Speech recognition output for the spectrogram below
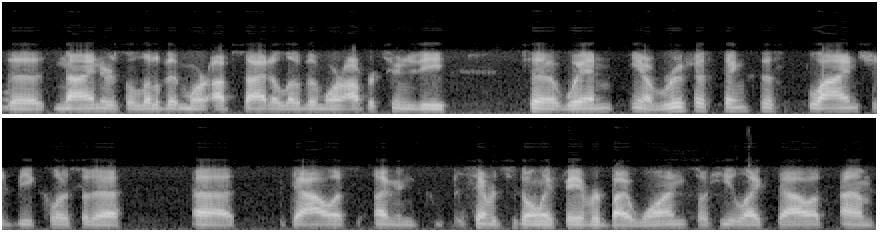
the Niners a little bit more upside, a little bit more opportunity to win. You know, Rufus thinks this line should be closer to uh, Dallas. I mean, San Francisco only favored by one, so he likes Dallas. Um,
